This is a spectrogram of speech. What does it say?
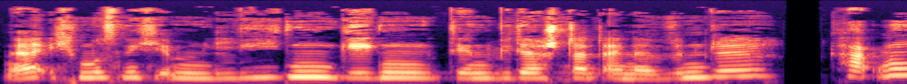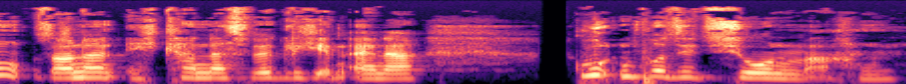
Ne? Ich muss nicht im Liegen gegen den Widerstand einer Windel kacken, sondern ich kann das wirklich in einer guten Position machen.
